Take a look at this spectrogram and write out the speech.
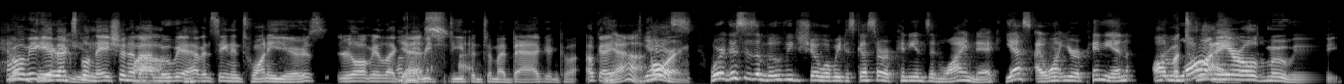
How you want me to dare give you? explanation about Wow. a movie I haven't seen in 20 years? You want me to like Yes. reach deep I- into my bag and go, okay, Yeah. Yes. boring. Where this is a movie show where we discuss our opinions and why, Nick. Yes, I want your opinion on From a 20 year old movie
